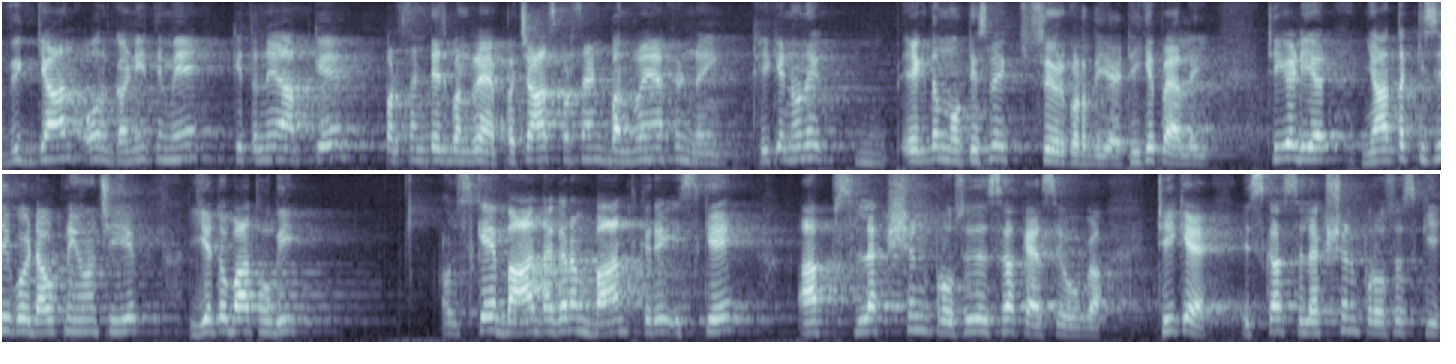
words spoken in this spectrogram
विज्ञान और गणित में कितने आपके परसेंटेज बन रहे हैं, पचास बन रहे हैं फिर नहीं। ठीक है, इन्होंने एकदम नोटिस में शेयर कर दिया है, ठीक है, पहले ही। ठीक है डियर यहाँ तक किसी कोई डाउट नहीं होना चाहिए। ये तो बात होगी उसके बाद अगर हम बात करें इसके आप सिलेक्शन प्रोसेस इसका कैसे होगा? ठीक है, इसका सिलेक्शन प्रोसेस की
